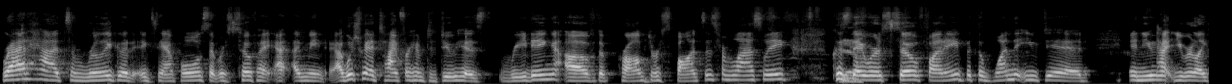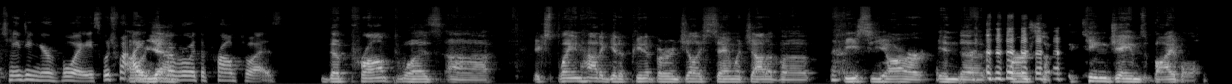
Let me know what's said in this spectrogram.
brad had some really good examples that were so funny I, I mean i wish we had time for him to do his reading of the prompt responses from last week because Yeah. they were so funny but the one that you did and you had you were like changing your voice which one i Oh, can't yeah. remember what the prompt was The prompt was uh, explain how to get a peanut butter and jelly sandwich out of a VCR in the verse of the King James Bible.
